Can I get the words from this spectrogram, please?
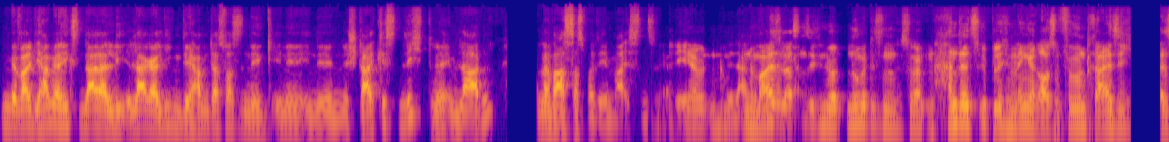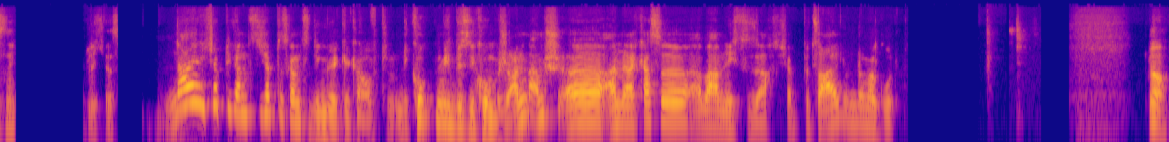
weil die haben ja nichts im Lager, li- Lager liegen. Die haben das, was in den, in den, in den Stahlkisten liegt, ne, im Laden. Und dann war es das bei denen meistens in der Läden. Ja, normalerweise lassen sie sich nur, nur mit diesen sogenannten handelsüblichen Menge raus und 35 weiß nicht, was üblich ist. Nein, ich habe die ganze, ich habe das ganze Ding weggekauft. Und Die guckten mich ein bisschen komisch an am, äh, an der Kasse, aber haben nichts gesagt. Ich habe bezahlt und dann war gut. Ja.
